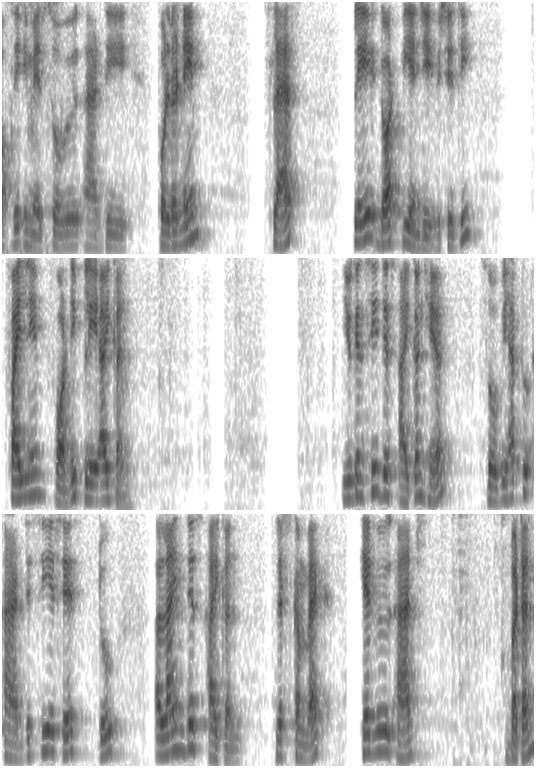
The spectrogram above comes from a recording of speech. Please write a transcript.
of the image. So we will add the folder name slash play.png which is the file name for the play icon. You can see this icon here so we have to add the css to align this icon let's come back here we will add button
